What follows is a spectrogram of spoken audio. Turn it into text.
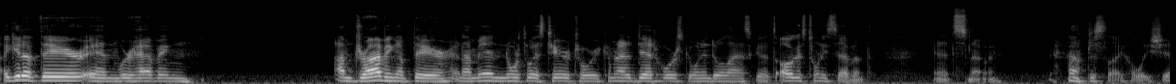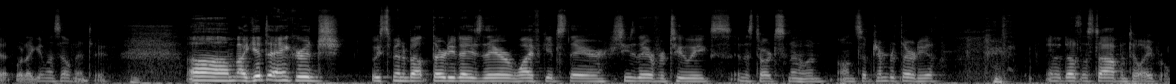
I get up there and we're having. I'm driving up there and I'm in Northwest Territory, coming out of Dead Horse, going into Alaska. It's August 27th, and it's snowing. I'm just like, holy shit, what did I get myself into? Um, I get to Anchorage. We spend about 30 days there. Wife gets there. She's there for two weeks, and it starts snowing on September 30th, and it doesn't stop until April.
